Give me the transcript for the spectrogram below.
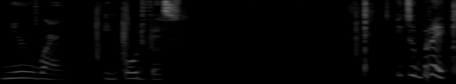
new wine in old vessel? It will break.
